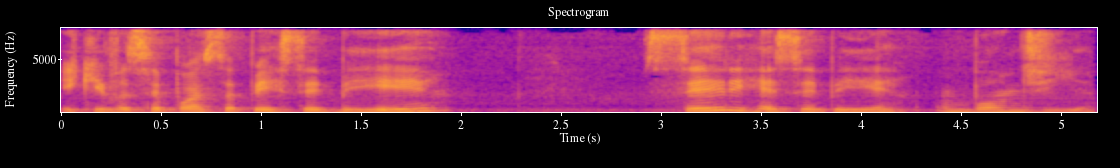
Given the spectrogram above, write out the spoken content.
E que você possa perceber ser e receber um bom dia.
